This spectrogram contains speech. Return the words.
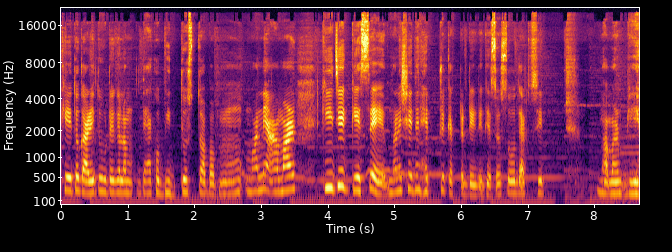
খেয়ে তো গাড়িতে উঠে গেলাম। দেখো বিধ্বস্ত উম, মানে আমার কি যে গেছে মানে সেদিন হেট্রিক একটা ডেলি গেছে। সো দ্যাটস ইট আমার বিয়ে।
